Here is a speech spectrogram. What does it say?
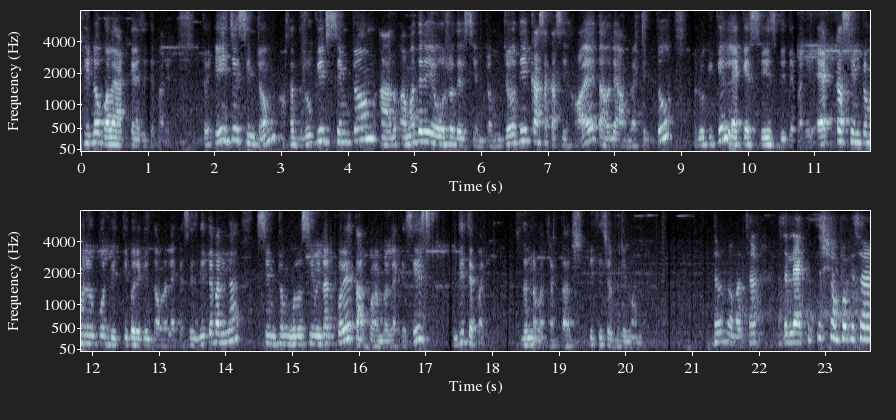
খেলেও গলায় আটকে যেতে পারে। তো এই যে সিমটম অর্থাৎ রোগীর সিমটম আর আমাদের এই ঔষধের সিমটম যদি কাছাকাছি হয়, তাহলে আমরা কিন্তু রোগীকে ল্যাকেসিস দিতে পারি। একটা সিমটমের উপর ভিত্তি করে কিন্তু আমরা ল্যাকেসিস দিতে পারি না। সিমটমগুলো সিমিলার করে তারপর আমরা ল্যাকেসিস দিতে পারি। ধন্যবাদ, ডাক্তার ইতি চৌধুরী মামু। ধন্যবাদ, স্যার। আচ্ছা ল্যাকিসিস সম্পর্কে, স্যার,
